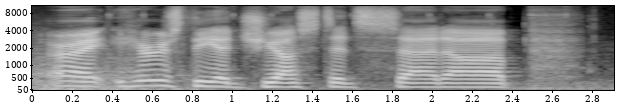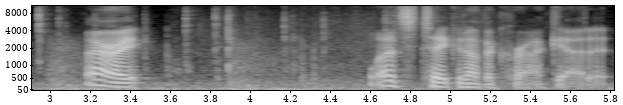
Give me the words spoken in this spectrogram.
Alright, here's the adjusted setup. Alright, let's take another crack at it.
